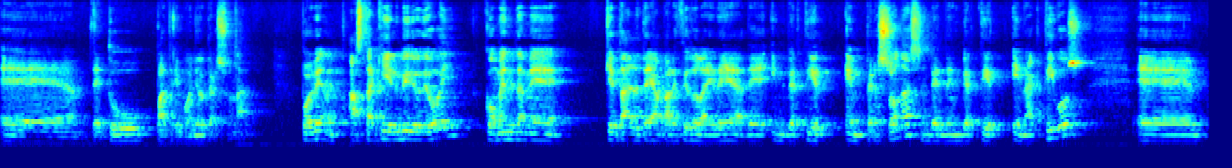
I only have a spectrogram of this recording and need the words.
de tu patrimonio personal. Pues bien, hasta aquí el vídeo de hoy. Coméntame qué tal te ha parecido la idea de invertir en personas en vez de invertir en activos. Eh,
